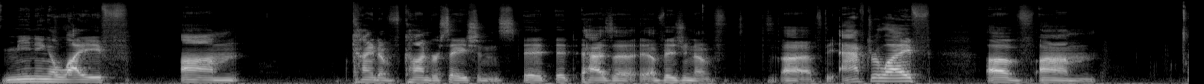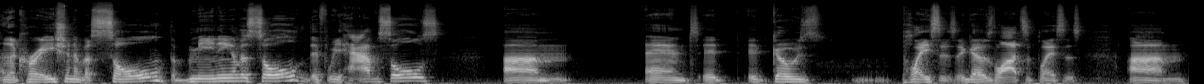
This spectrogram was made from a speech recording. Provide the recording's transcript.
meaning of life um kind of conversations. It it has a, a vision of of the afterlife, of um, the creation of a soul, the meaning of a soul, if we have souls, um, and it it goes places. It goes lots of places, um,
